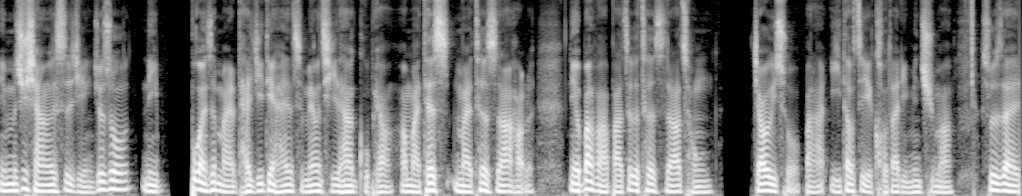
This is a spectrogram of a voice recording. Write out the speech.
你们去想一个事情，就是说你不管是买台积电还是什么样其他的股票啊，买特斯买特斯拉好了，你有办法把这个特斯拉从交易所把它移到自己的口袋里面去吗？是不是在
